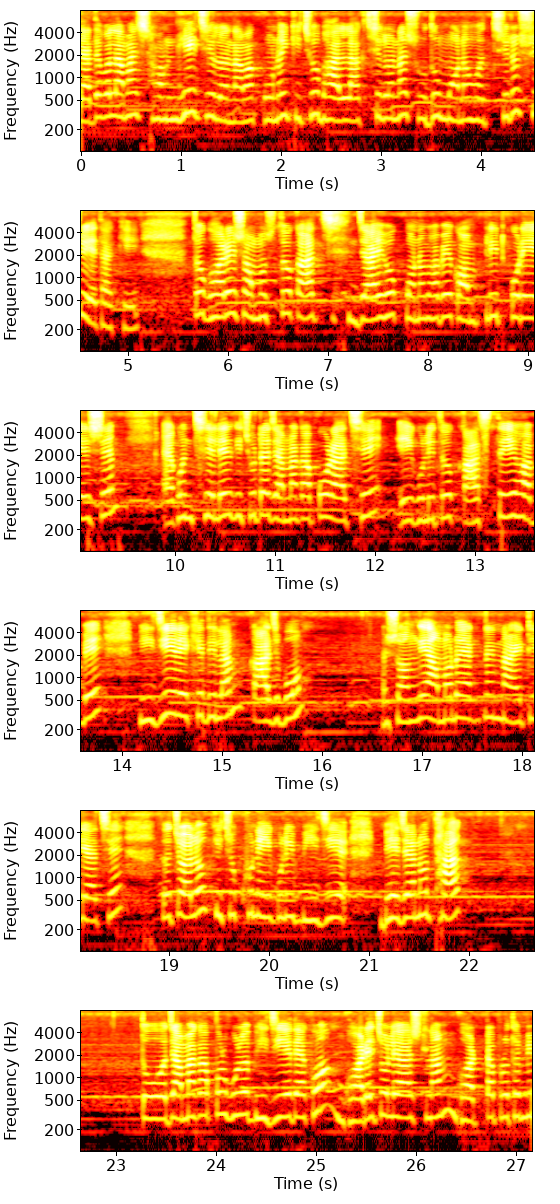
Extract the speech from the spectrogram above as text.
যাতে বলে আমার সঙ্গেই ছিল না, আমার কোনোই কিছু ভালো লাগছিল না, শুধু মনে হচ্ছিল শুয়ে থাকি। তো ঘরের সমস্ত কাজ যাই হোক কোনোভাবে কমপ্লিট করে এসে এখন ছেলের কিছুটা জামা কাপড় আছে, এইগুলি তো কাচতেই হবে। ভিজিয়ে রেখে দিলাম, কাচবো। সঙ্গে আমারও একটা নাইটি আছে। তো চলো কিছুক্ষণ এইগুলি ভিজিয়ে, ভেজানো থাক। তো জামা কাপড়গুলো ভিজিয়ে দেখো, ঘরে চলে আসলাম। ঘরটা প্রথমে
